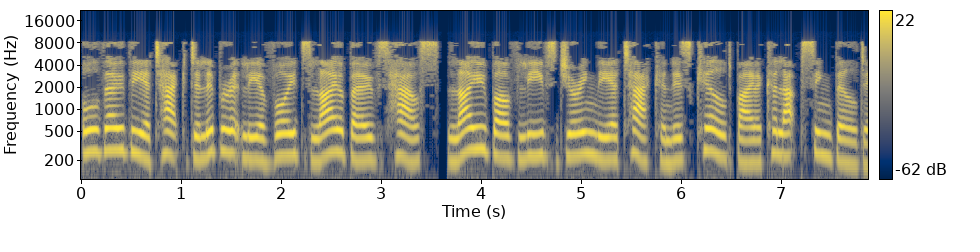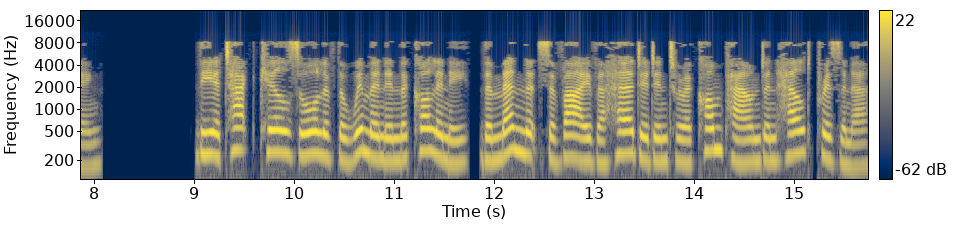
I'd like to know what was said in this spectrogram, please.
Although the attack deliberately avoids Lyubov's house, Lyubov leaves during the attack and is killed by a collapsing building. The attack kills all of the women in the colony, the men that survive are herded into a compound and held prisoner.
